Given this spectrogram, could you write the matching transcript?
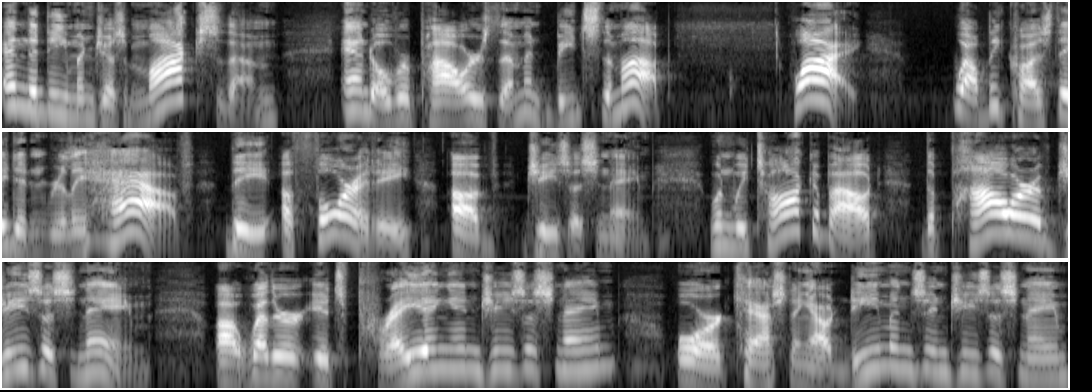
And the demon just mocks them and overpowers them and beats them up. Why? Well, because they didn't really have the authority of Jesus' name. When we talk about the power of Jesus' name, uh, whether it's praying in Jesus' name or casting out demons in Jesus' name,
